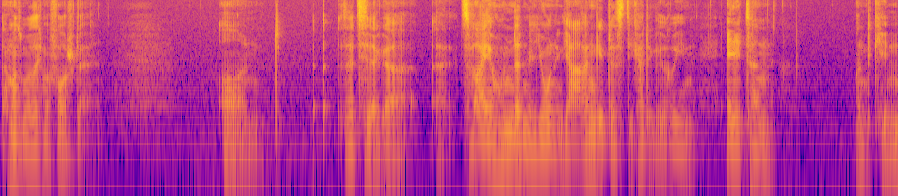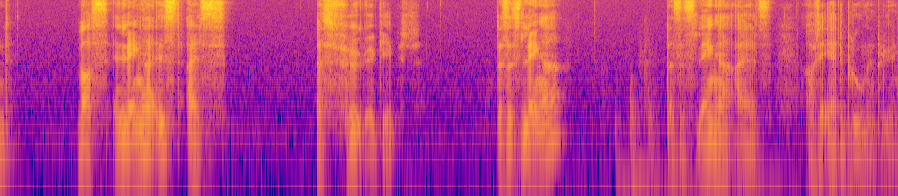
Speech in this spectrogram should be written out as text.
das muss man sich mal vorstellen. Und seit circa 200 Millionen Jahren gibt es die Kategorien Eltern und Kind, was länger ist, als es Vögel gibt. Das ist länger dass es länger als auf der Erde Blumen blühen.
